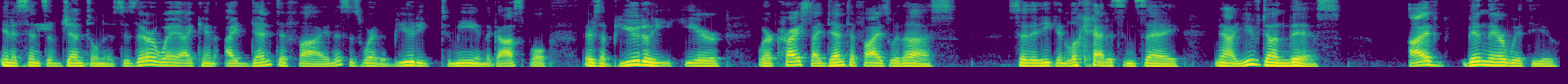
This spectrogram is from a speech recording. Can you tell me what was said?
in a sense of gentleness? Is there a way I can identify? And this is where the beauty to me in the gospel, there's a beauty here where Christ identifies with us so that he can look at us and say, Now you've done this. I've been there with you.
